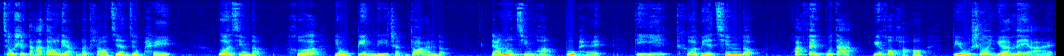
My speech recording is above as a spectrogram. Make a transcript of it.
就是达到两个条件就赔：恶性的和有病理诊断的两种情况不赔。第一，特别轻的，花费不大，预后好，比如说原位癌，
